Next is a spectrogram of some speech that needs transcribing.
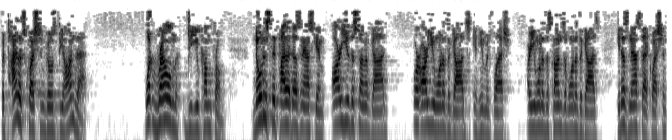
But Pilate's question goes beyond that. What realm do you come from? Notice that Pilate doesn't ask him, are you the son of God? Or are you one of the gods in human flesh? Are you one of the sons of one of the gods? He doesn't ask that question.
